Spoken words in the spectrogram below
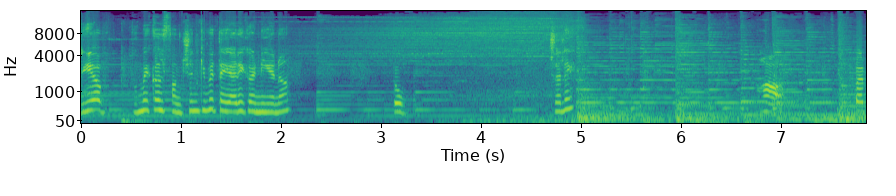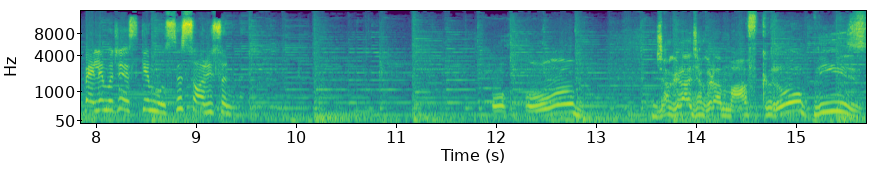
रिया तुम्हें कल फ़ंक्शन की भी तैयारी करनी है ना? तो चले। हाँ पर पहले मुझे इसके मुँह से सॉरी सुनना है। ओहो झगड़ा झगड़ा माफ़ करो प्लीज़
